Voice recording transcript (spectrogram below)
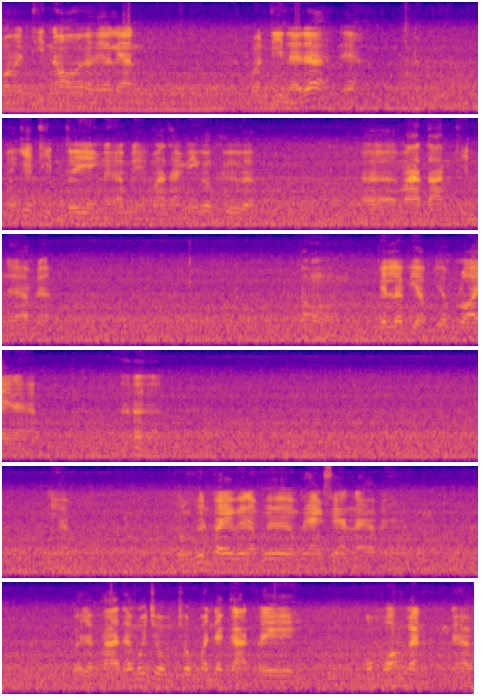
ว่าเป็นถิ่นเนาะเฮียเรียนวันถิ่นไหนเด้อเนี่ยไม่ใช่ถิ่นตัวเองนะครับนี่มาทางนี้ก็คือแบบ เอ่อมาต่างถิ่นนะครับ เนี่ย ต้องเป็น ระเบียบเรียบร้อยนะครับนี่ครับลงขึ้นไปเป็นอำเภอกำแพงแสนนะครับก็จะพาท่านผู้ชมชมบรรยากาศไปพร้อมๆกันนะครับ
